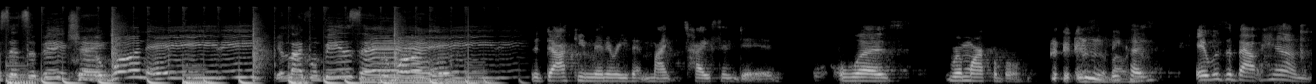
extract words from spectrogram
Yes, it's a big change. The 180. Your life won't be the same. The 180. The documentary that Mike Tyson did was remarkable because him? it was about him,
